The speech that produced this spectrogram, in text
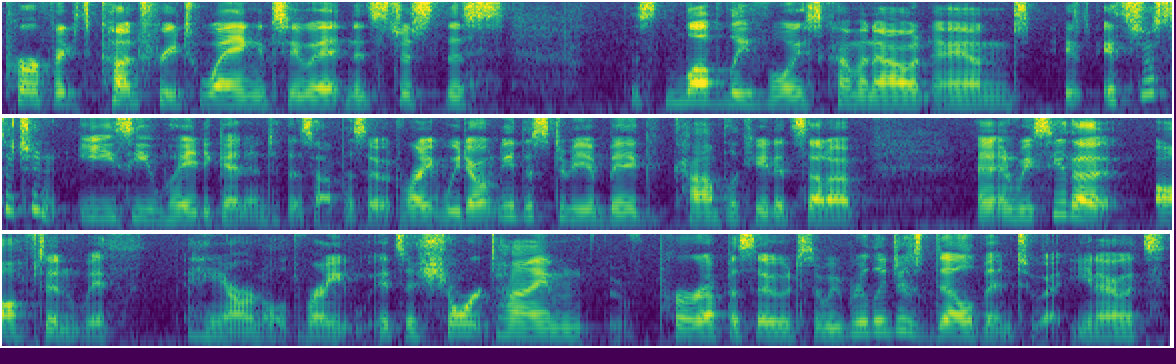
perfect country twang to it, and it's just this this lovely voice coming out, and it, it's just such an easy way to get into this episode, right? We don't need this to be a big, complicated setup, and, and we see that often with Hey Arnold, right? It's a short time per episode, so we really just delve into it. You know, it's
